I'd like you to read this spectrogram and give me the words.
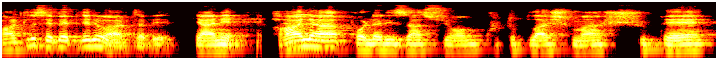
farklı sebepleri var tabii. Yani hala polarizasyon, kutuplaşma, şüphe,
